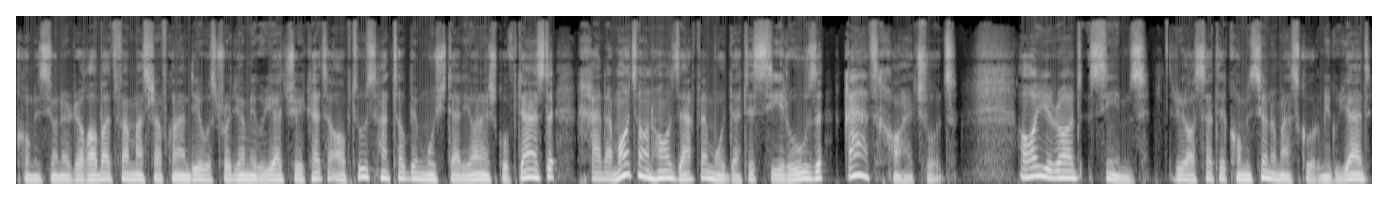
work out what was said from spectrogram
کمیسیون رقابت و مصرف کننده استرالیا می‌گوید شرکت آپتوس حتی به مشتریانش گفته است خدمات آنها ظرف مدت سی روز قطع خواهد شد. آقای راد سیمز ریاست کمیسیون مذکور می‌گوید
